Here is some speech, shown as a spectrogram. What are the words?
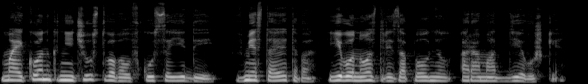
Майконг не чувствовал вкуса еды. Вместо этого его ноздри заполнил аромат девушки.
